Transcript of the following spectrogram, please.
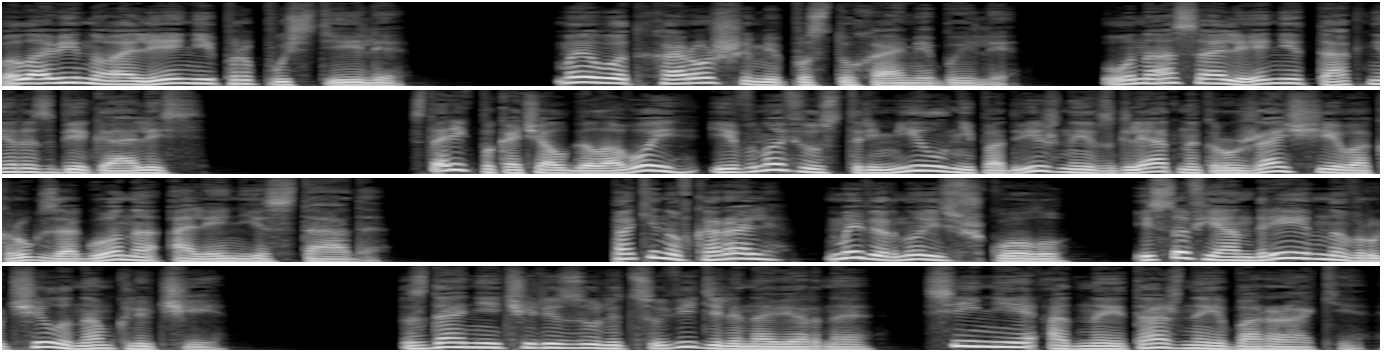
половину оленей пропустили. Мы вот хорошими пастухами были. У нас олени так не разбегались». Старик покачал головой и вновь устремил неподвижный взгляд на кружащие вокруг загона оленье стадо. Покинув кораль, мы вернулись в школу, и Софья Андреевна вручила нам ключи. Здание через улицу видели, наверное, синие одноэтажные бараки.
